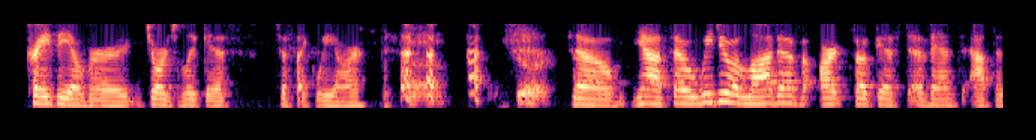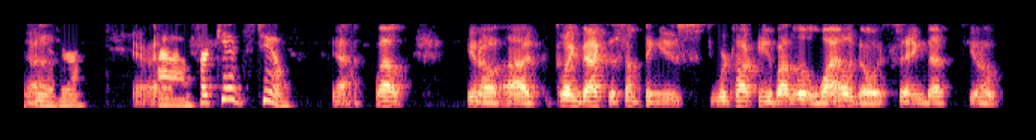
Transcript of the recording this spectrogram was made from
crazy over George Lucas, just like we are. uh, sure. So yeah, so we do a lot of art focused events at the yeah. theater yeah, right. um, for kids too. Yeah. Well, you know, uh, going back to something you were talking about a little while ago, is saying that you know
